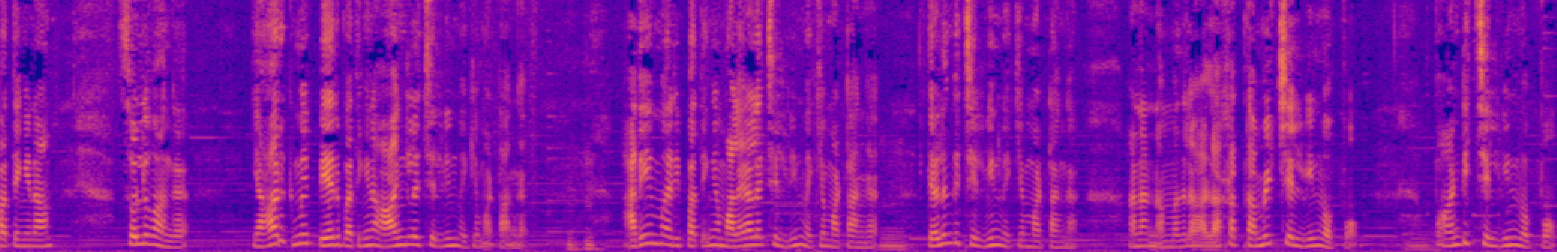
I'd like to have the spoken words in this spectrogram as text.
பாத்தீங்கன்னா சொல்லுவாங்க. யாருக்குமே பேர் பாத்தீங்கன்னா ஆங்கில செல்வின்னு வைக்க மாட்டாங்க. அதே மாதிரி பாத்தீங்க மலையாள செல்வின்னு வைக்க மாட்டாங்க. தெலுங்கு செல்வின்னு வைக்க மாட்டாங்க. ஆனா நம்ம இதுல அழகா தமிழ் செல்வின்னு வைப்போம். பாண்டி செல்வின்னு வைப்போம்.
